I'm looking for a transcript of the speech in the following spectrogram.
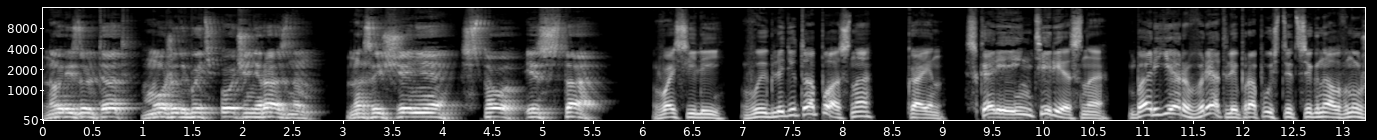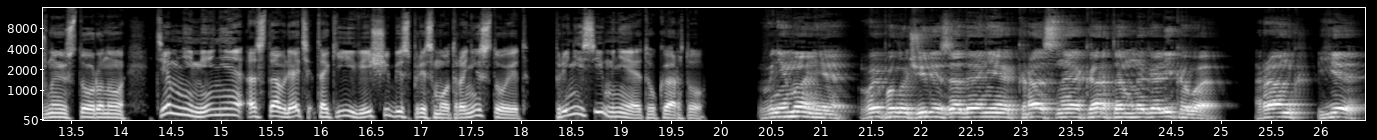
но результат может быть очень разным. Насыщение 100 из 100. Василий, выглядит опасно. Каин, скорее интересно. Барьер вряд ли пропустит сигнал в нужную сторону, тем не менее оставлять такие вещи без присмотра не стоит. Принеси мне эту карту. Внимание! Вы получили задание «Красная карта Многоликого». Ранг Е.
